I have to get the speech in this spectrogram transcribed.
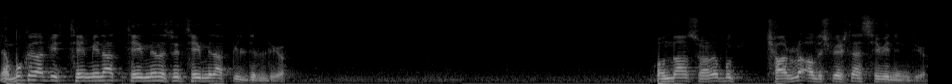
Yani bu kadar bir teminat, teminat ve teminat bildiriliyor. Ondan sonra bu karlı alışverişten sevinin diyor.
